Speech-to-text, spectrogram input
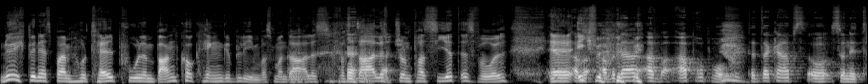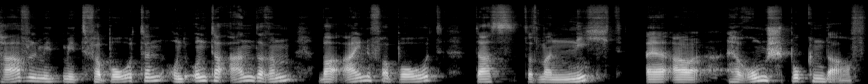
Nö, ich bin jetzt beim Hotelpool in Bangkok hängen geblieben, was man da Ah. alles, was da alles schon passiert ist wohl. Ja, Äh, aber, ich, aber, da, aber apropos, da, da gab es so, so eine Tafel mit, mit Verboten und unter anderem war ein Verbot, dass, dass man nicht äh, äh, herumspucken darf.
